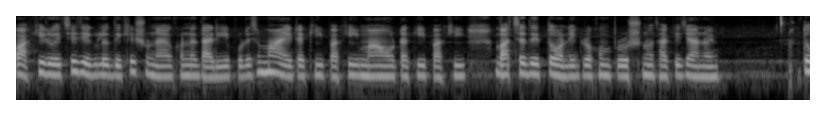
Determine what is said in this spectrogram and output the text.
পাখি রয়েছে যেগুলো দেখে সোনায় ওখানে দাঁড়িয়ে পড়েছে। মা, এটা কি পাখি? মা, ওটা কি পাখি? বাচ্চাদের তো অনেক রকম প্রশ্ন থাকে, জানোই। তো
